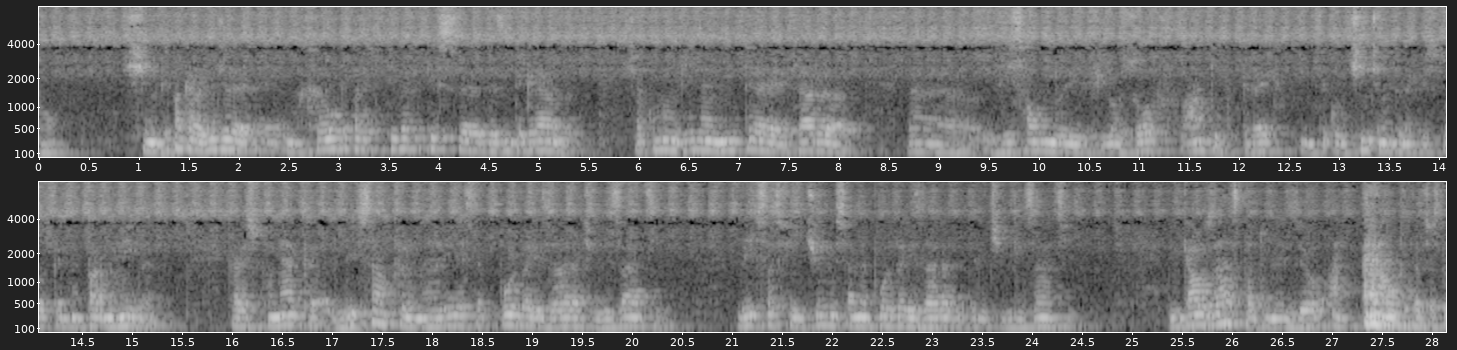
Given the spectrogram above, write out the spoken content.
nou. Și în clipa în care ajunge în hău, în clipa respectivă, efectiv se dezintegrează. Și acum îmi vine în minte chiar visa unui filozof antic grec în secolul V înainte de Hristos, pe nume Parmenide, care spunea că lipsa înfrânării este pulverizarea civilizației. Lipsa sfiiciunii înseamnă pulverizarea civilizației. Din cauza asta Dumnezeu a oprit această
